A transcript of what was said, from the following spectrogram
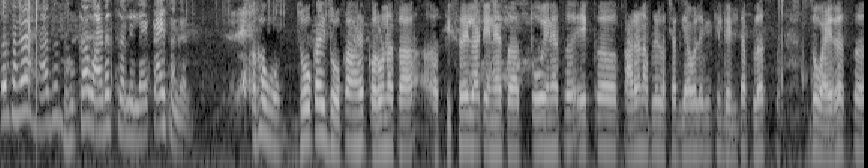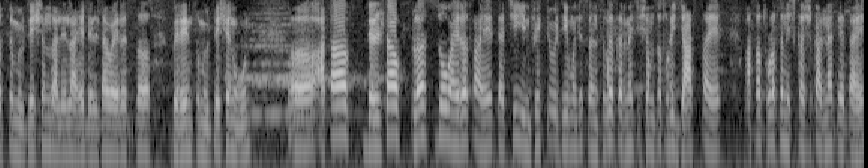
सर सांगा हा जो धोका वाढत चाललेला आहे काय सांगाल? बघा हो, जो काही धोका आहे कोरोनाचा तिसऱ्या तिसरी लाट येण्याचा तो येण्याचं एक कारण आपल्या लक्षात घ्यावं लागेल की डेल्टा प्लस जो व्हायरसचं म्युटेशन झालेलं आहे डेल्टा व्हायरसचं व्हेरियंटचं म्युटेशन होऊन आता डेल्टा प्लस जो व्हायरस आहे त्याची इन्फेक्टिव्हिटी म्हणजे संसर्ग करण्याची क्षमता थोडी जास्त आहे असा थोडासा निष्कर्ष काढण्यात येत आहे.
